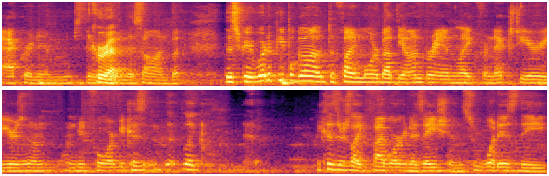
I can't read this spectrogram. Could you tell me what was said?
acronyms that are Correct. this on. But this is great. Where do people go out to find more about the on brand, like for next year, years on, on before? Because like because there's like five organizations. What is the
